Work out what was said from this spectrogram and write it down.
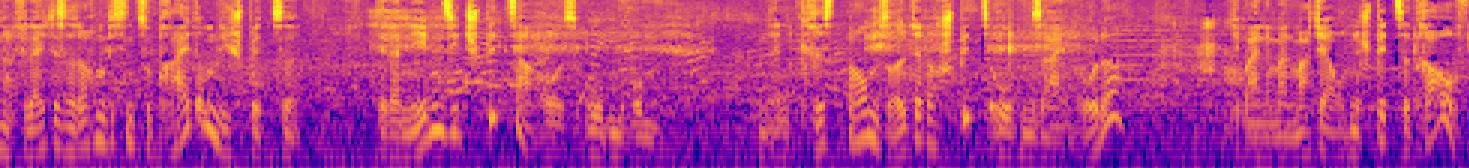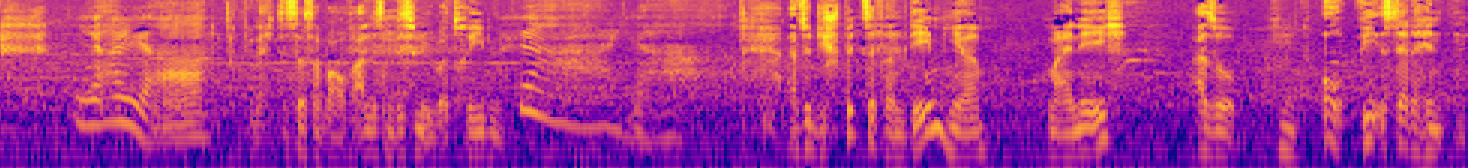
Na, vielleicht ist er doch ein bisschen zu breit um die Spitze. Der daneben sieht spitzer aus, obenrum. Und ein Christbaum sollte doch spitz oben sein, oder? Ich meine, man macht ja auch eine Spitze drauf. Ja, ja. Vielleicht ist das aber auch alles ein bisschen übertrieben. Ja, ja. Also die Spitze von dem hier, meine ich, also, hm, oh, wie ist der da hinten?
